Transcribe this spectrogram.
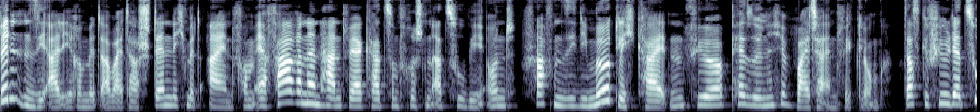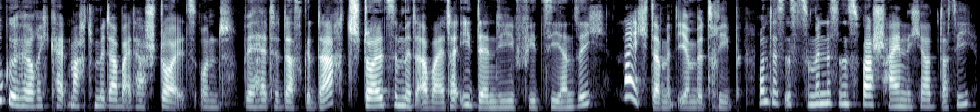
Binden Sie all Ihre Mitarbeiter ständig mit ein, vom erfahrenen Handwerker zum frischen Azubi und schaffen Sie die Möglichkeiten für persönliche Weiterentwicklung. Das Gefühl der Zugehörigkeit macht Mitarbeiter stolz und wer hätte das gedacht? Stolze Mitarbeiter identifizieren sich leichter mit ihrem Betrieb und es ist zumindest wahrscheinlicher, dass sie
